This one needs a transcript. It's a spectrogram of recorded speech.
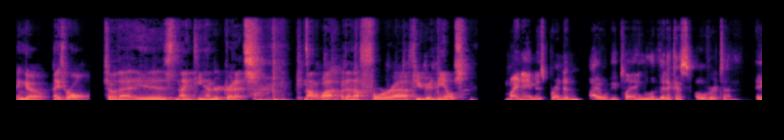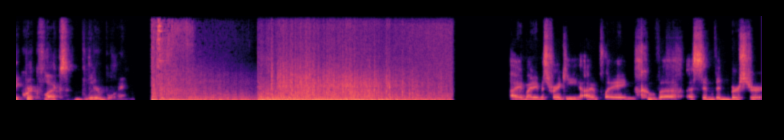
Bingo. Nice roll. So that is 1900 credits. Not a lot, but enough for a few good meals. My name is Brendan. I will be playing Leviticus Overton, a quick flex glitter boy. Hi, my name is Frankie. I'm playing Kuva, a Simvan Burster.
